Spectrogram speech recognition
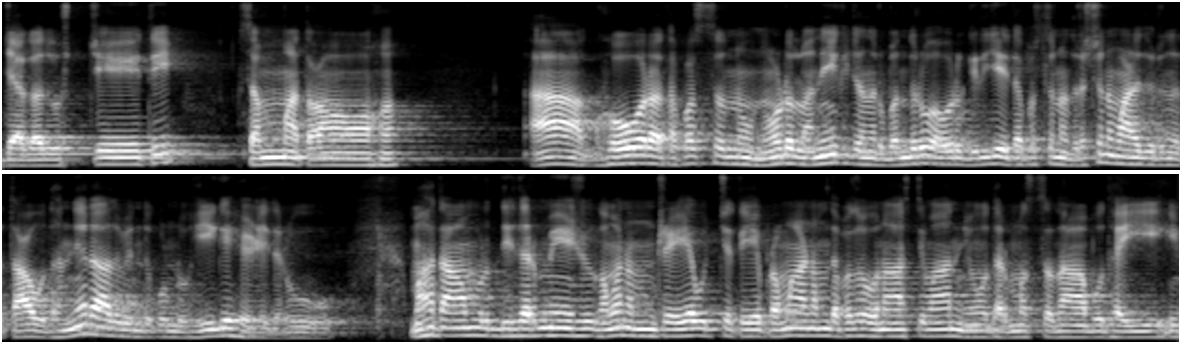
ಜಗದುಶ್ಚೇತಿ ಸಮ್ಮತಾ। ಆ ಘೋರ ತಪಸ್ಸನ್ನು ನೋಡಲು ಅನೇಕ ಜನರು ಬಂದರು ಅವರು ಗಿರಿಜೆಯ ತಪಸ್ಸನ್ನು ದರ್ಶನ ಮಾಡಿದ್ರಿಂದ ತಾವು ಧನ್ಯರಾದವೆಂದುಕೊಂಡು ಹೀಗೆ ಹೇಳಿದರು. ಮಹತಾಂ ವೃದ್ಧಿ ಧರ್ಮೇಶು ಗಮನಂ ಶ್ರೇಯ ಉಚ್ಯತೆ ಪ್ರಮಾಣಂ ತಪಸೋ ನಾಸ್ತಿ ಮಾನ್ಯೋ ಧರ್ಮಸ್ಸದಾ ಬುಧೈ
